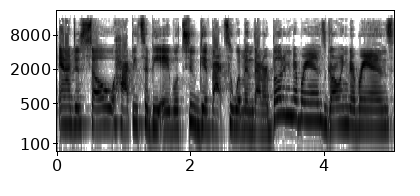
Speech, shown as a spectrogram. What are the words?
And I'm just so happy to be able to give back to women that are building their brands, growing their brands,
